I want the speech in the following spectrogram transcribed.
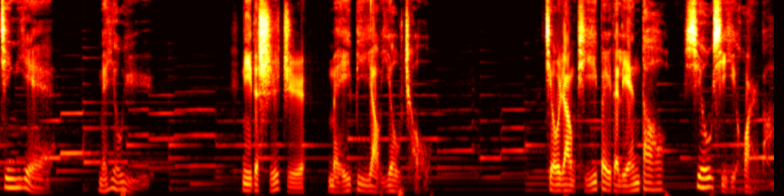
今夜没有雨，你的食指。没必要忧愁，就让疲惫的镰刀休息一会儿吧。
